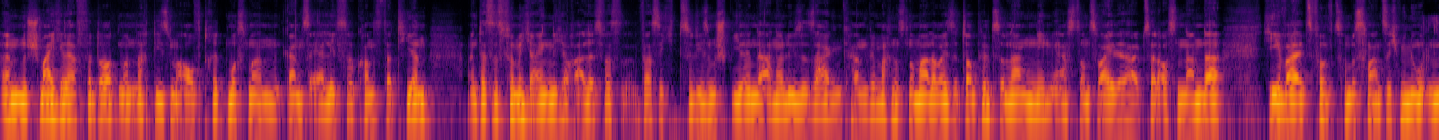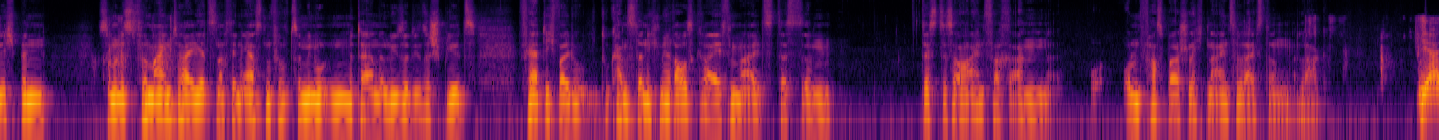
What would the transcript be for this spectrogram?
ähm, schmeichelhaft für Dortmund nach diesem Auftritt, muss man ganz ehrlich so konstatieren. Und das ist für mich eigentlich auch alles, was, was ich zu diesem Spiel in der Analyse sagen kann. Wir machen es normalerweise doppelt so lang, nehmen erste und zweite Halbzeit auseinander, jeweils 15 bis 20 Minuten. Ich bin zumindest für meinen Teil jetzt nach den ersten 15 Minuten mit der Analyse dieses Spiels fertig, weil du, du kannst da nicht mehr rausgreifen, als dass, ähm, dass das auch einfach an unfassbar schlechten Einzelleistungen lag. Ja,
